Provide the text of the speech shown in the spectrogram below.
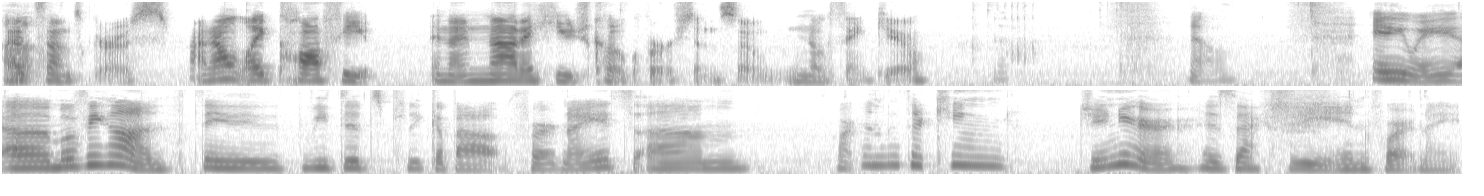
That Uh, sounds gross. I don't like coffee, and I'm not a huge Coke person, so no thank you. No. Anyway, uh, moving on. They, we did speak about Fortnite. Um, Martin Luther King Jr. is actually in Fortnite.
